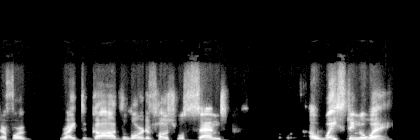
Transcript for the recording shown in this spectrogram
Therefore, right to God, the Lord of hosts will send a wasting away.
